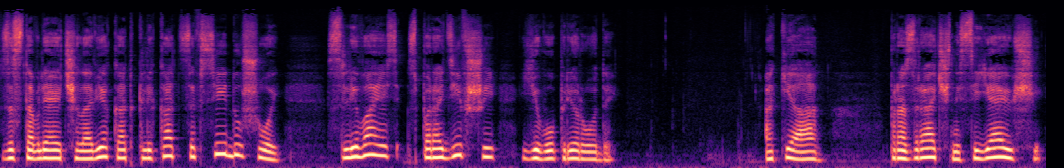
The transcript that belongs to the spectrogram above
заставляя человека откликаться всей душой, сливаясь с породившей его природой. Океан, прозрачный, сияющий,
